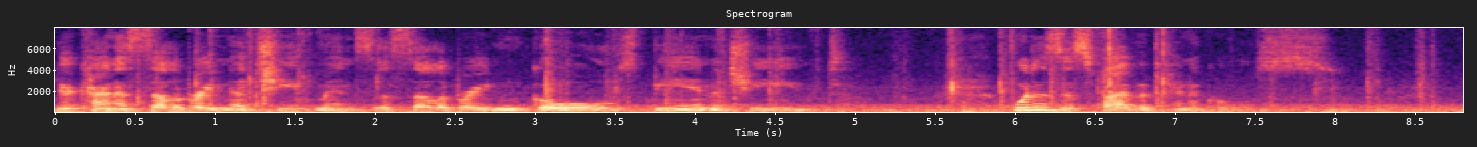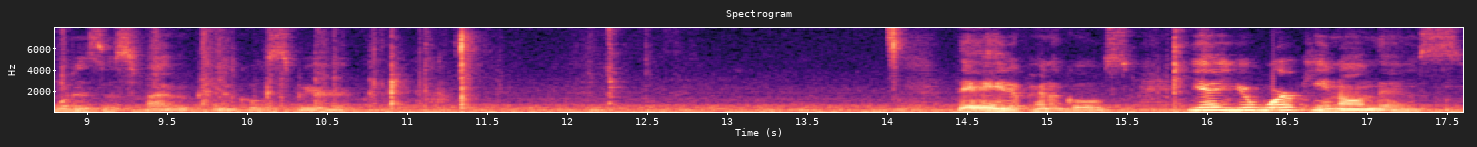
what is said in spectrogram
you're kind of celebrating achievements, or celebrating goals being achieved. What is this Five of Pentacles? What is this Five of Pentacles spirit? The Eight of Pentacles. Yeah, you're working on this.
